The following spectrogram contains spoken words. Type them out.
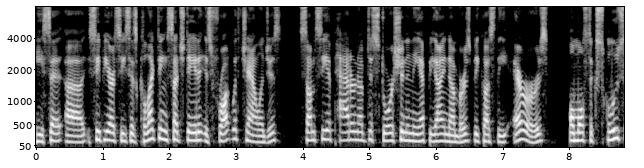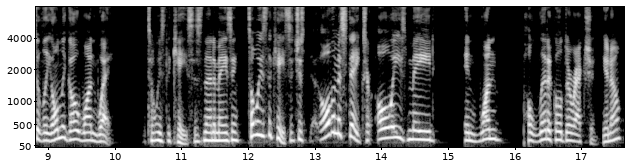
he said, uh, CPRC says collecting such data is fraught with challenges. Some see a pattern of distortion in the FBI numbers because the errors almost exclusively only go one way. It's always the case. Isn't that amazing? It's always the case. It's just all the mistakes are always made in one political direction, you know?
